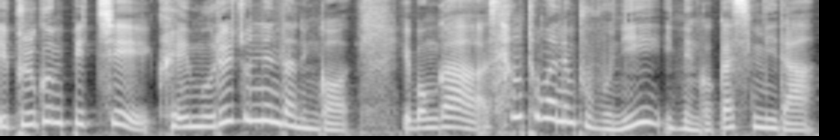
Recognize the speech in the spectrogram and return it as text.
이 붉은빛이 괴물을 쫓는다는 것, 뭔가 상통하는 부분이 있는 것 같습니다.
